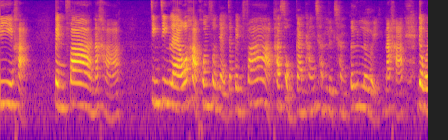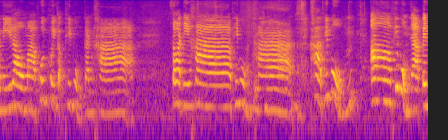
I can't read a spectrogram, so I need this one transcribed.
นี่ค่ะ เป็นฝ้านะคะ จริงๆแล้วอะค่ะ คนส่วนใหญ่จะเป็นฝ้าผสมกันทั้งชั้นลึกชั้นตื้นเลยนะคะ เดี๋ยววันนี้เรามาพูดคุยกับพี่บุ๋มกันค่ะ สวัสดีค่ะ พี่บุ๋มค่ะ ค่ะพี่บุ๋มอ่าพี่บุ๋มเนี่ยเป็น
